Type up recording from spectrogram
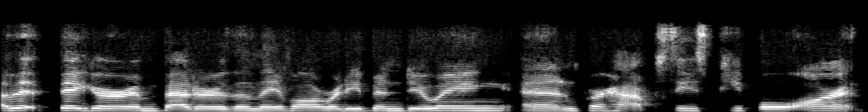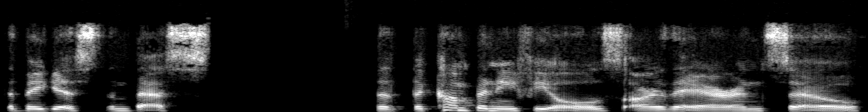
a bit bigger and better than they've already been doing and perhaps these people aren't the biggest and best that the company feels are there and so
